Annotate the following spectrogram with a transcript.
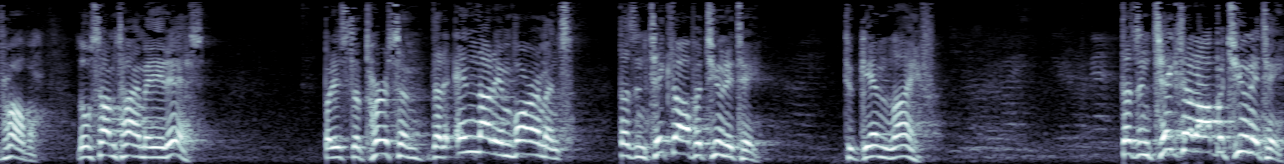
problem. Though sometimes it is. But it's the person that in that environment doesn't take the opportunity to gain life. Doesn't take that opportunity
